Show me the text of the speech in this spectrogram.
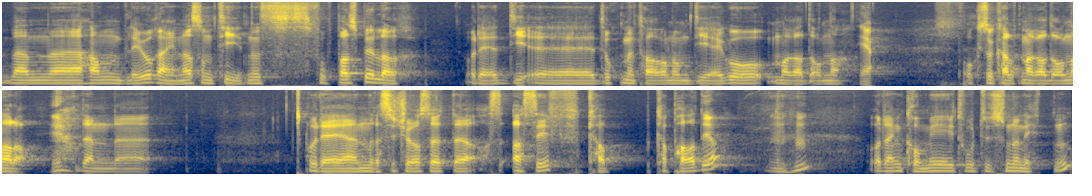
Men uh, han blir jo regna som tidenes fotballspiller. Og det er di eh, dokumentaren om Diego Maradona. Ja. Også kalt Maradona, da. Ja. Den, uh, og det er en regissør som heter As- Asif Kap Kapadia. -hmm. Og den kom i 2019.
